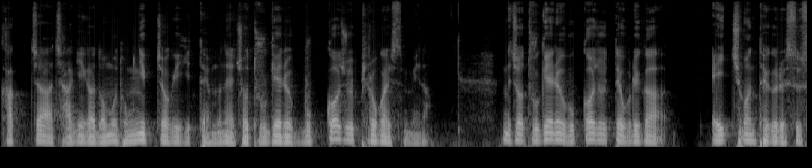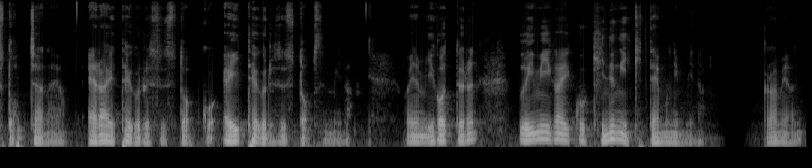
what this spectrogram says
각자 자기가 너무 독립적이기 때문에 저 두 개를 묶어줄 필요가 있습니다. 근데 저 두 개를 묶어줄 때 우리가 h1 태그를 쓸 수도 없잖아요. Li 태그를 쓸 수도 없고 a 태그를 쓸 수도 없습니다. 왜냐면 이것들은 의미가 있고 기능이 있기 때문입니다 그러면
